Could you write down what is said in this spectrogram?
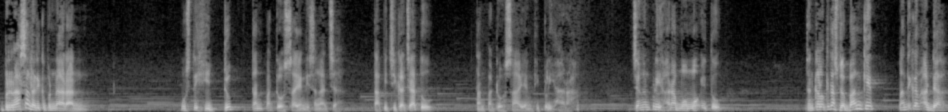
berasal dari kebenaran mesti hidup tanpa dosa yang disengaja. Tapi jika jatuh, tanpa dosa yang dipelihara. Jangan pelihara momok itu. Dan kalau kita sudah bangkit, nanti kan ada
